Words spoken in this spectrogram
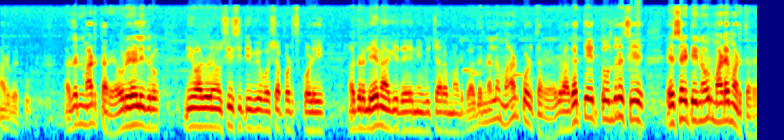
ಮಾಡಬೇಕು. ಅದನ್ನು ಮಾಡ್ತಾರೆ. ಅವರು ಹೇಳಿದರು, ನೀವು ಅದು ಸಿ ಸಿ ಟಿ ವಿ ವಶಪಡಿಸ್ಕೊಳ್ಳಿ, ಅದರಲ್ಲಿ ಏನಾಗಿದೆ, ನೀವು ವಿಚಾರ ಮಾಡಬೇಕು ಅದನ್ನೆಲ್ಲ ಮಾಡ್ಕೊಳ್ತಾರೆ. ಅದರ ಅಗತ್ಯ ಇತ್ತು ಅಂದರೆ ಸಿ ಎಸ್ ಐ ಟಿನವ್ರು ಮಾಡೇ ಮಾಡ್ತಾರೆ.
